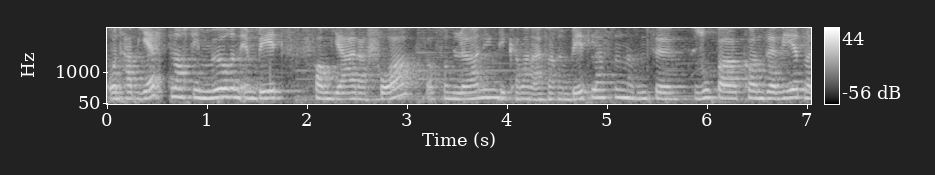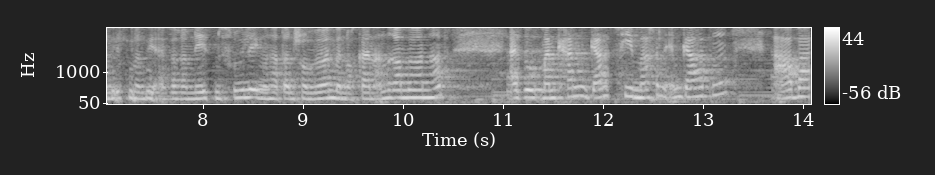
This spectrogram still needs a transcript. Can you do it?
und habe jetzt noch die Möhren im Beet vom Jahr davor. Ist auch so ein Learning, die kann man einfach im Beet lassen. Da sind sie super konserviert. Dann isst man sie einfach im nächsten Frühling und hat dann schon Möhren, wenn noch kein anderer Möhren hat. Also man kann ganz viel machen im Garten. Aber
